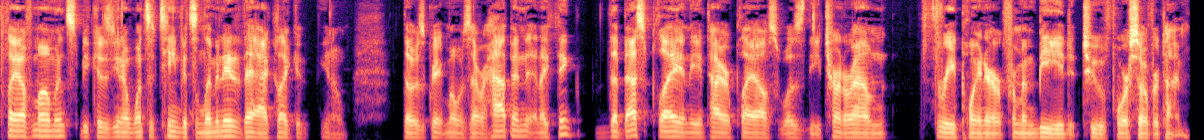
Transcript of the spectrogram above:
playoff moments. Because you know, once a team gets eliminated, they act like you know those great moments ever happened. And I think the best play in the entire playoffs was the turnaround three pointer from Embiid to force overtime.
